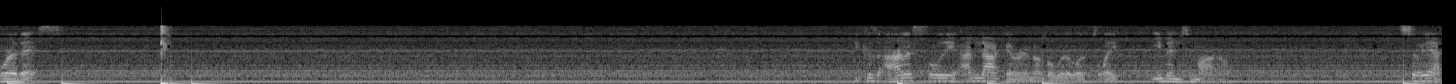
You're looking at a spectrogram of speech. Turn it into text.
or this. Because honestly, I'm not gonna remember what it looked like even tomorrow. So yeah,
